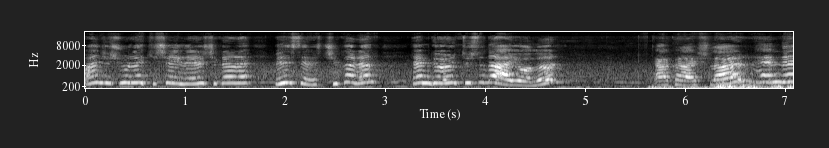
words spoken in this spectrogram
bence şuradaki şeyleri çıkarabilirseniz çıkarın. Hem görüntüsü daha iyi olur. Arkadaşlar hem de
